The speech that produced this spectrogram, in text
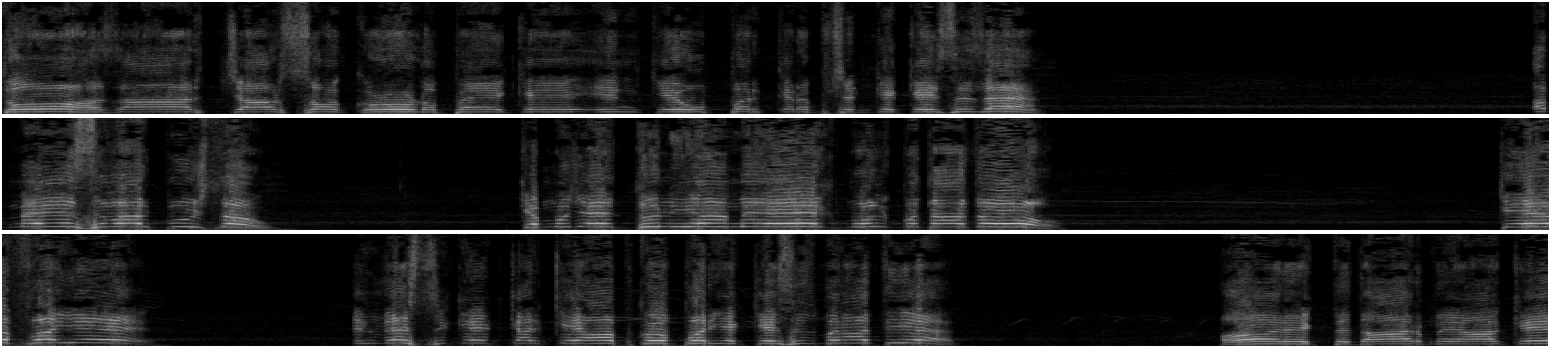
دو ہزار چار سو کروڑ روپے کے ان کے اوپر کرپشن کے کیسز ہیں۔ اب میں یہ سوال پوچھتا ہوں کہ مجھے دنیا میں ایک ملک بتا دو کہ ایف آئی اے انویسٹیگیٹ کر کے آپ کے اوپر یہ کیسز بناتی ہے۔ اور اقتدار میں آ کے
